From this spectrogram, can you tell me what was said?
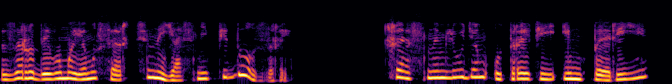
зародив у моєму серці неясні підозри. Чесним людям у Третій імперії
